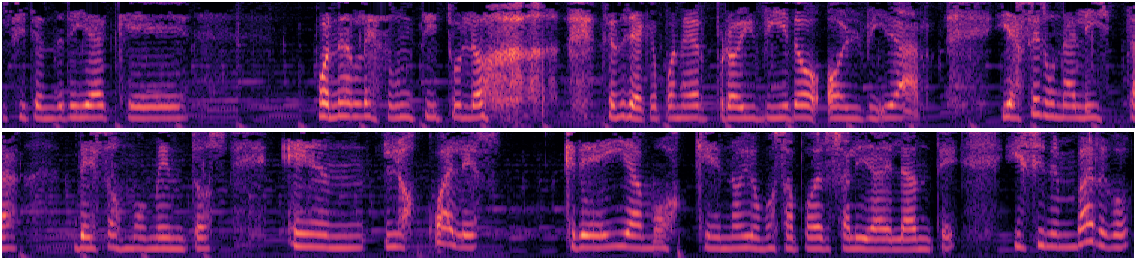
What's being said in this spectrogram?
si tendría que ponerles un título, tendría que poner prohibido olvidar y hacer una lista de esos momentos en los cuales creíamos que no íbamos a poder salir adelante y sin embargo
